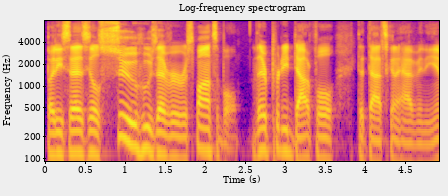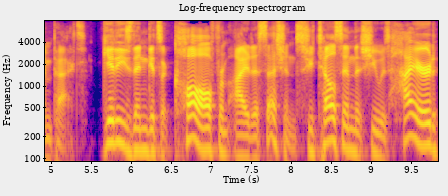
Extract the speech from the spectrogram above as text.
but he says he'll sue who's ever responsible. They're pretty doubtful that that's going to have any impact. Gittes then gets a call from Ida Sessions. She tells him that she was hired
